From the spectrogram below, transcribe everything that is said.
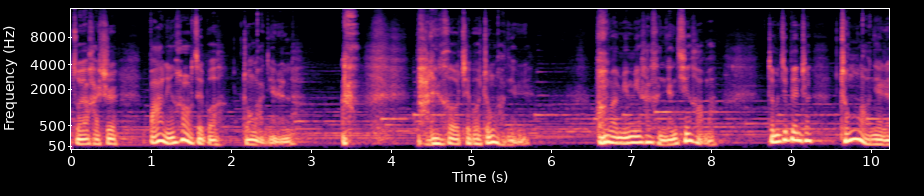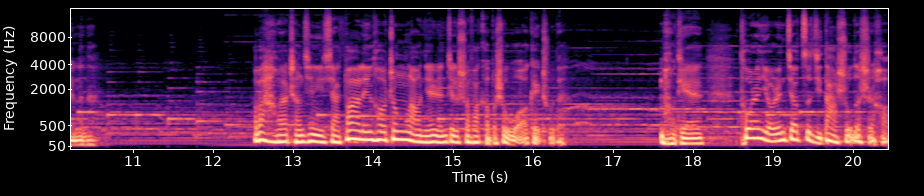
主要还是八零后这波中老年人了。八零后这波中老年人，我们明明还很年轻，好吗？怎么就变成中老年人了呢？好吧，我要澄清一下，八零后中老年人这个说法可不是我给出的。某天，突然有人叫自己大叔的时候，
